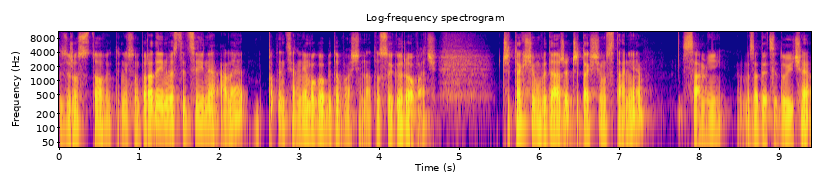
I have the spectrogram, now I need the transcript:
wzrostowy. To nie są porady inwestycyjne, ale potencjalnie mogłoby to właśnie na to sugerować. Czy tak się wydarzy, czy tak się stanie? Sami zadecydujcie.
